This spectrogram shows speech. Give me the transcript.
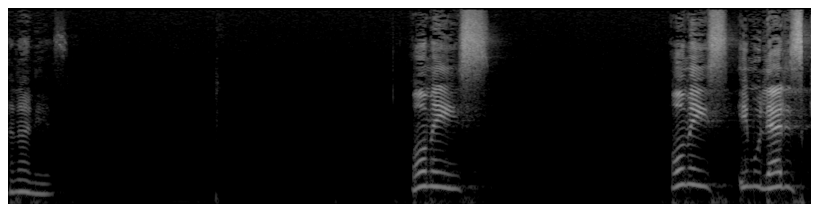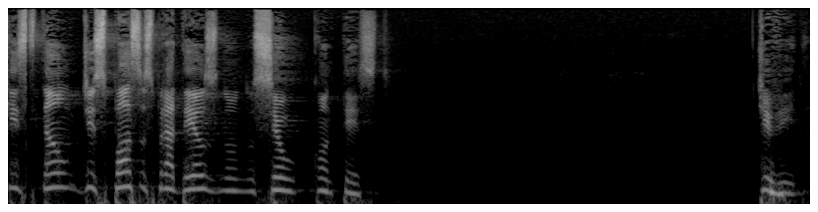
Ananias. homens homens e mulheres que estão dispostos para Deus no, no seu contexto de vida.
